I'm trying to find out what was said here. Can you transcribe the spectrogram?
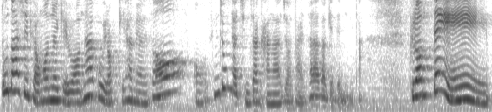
또다시 병원을 개원하고 이렇게 하면서 어, 생존력 진짜 강하죠. 잘 살아가게 됩니다. 그런 때에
